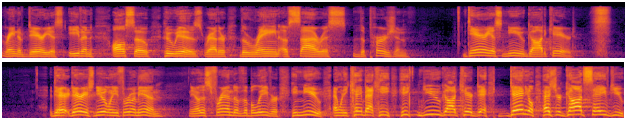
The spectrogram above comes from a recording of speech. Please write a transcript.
reign of Darius, even also, who is, rather, the reign of Cyrus the Persian. Darius knew God cared. Darius knew it when he threw him in. You know, this friend of the believer, he knew. And when he came back, he, he knew God cared. Daniel, has your God saved you?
